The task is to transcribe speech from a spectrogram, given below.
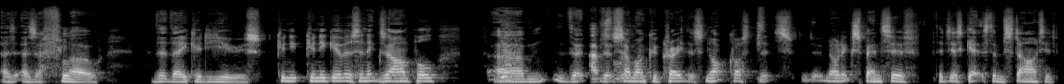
as, as a flow that they could use. Can you can you give us an example yeah, um, that that someone could create that's not cost that's not expensive that just gets them started?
